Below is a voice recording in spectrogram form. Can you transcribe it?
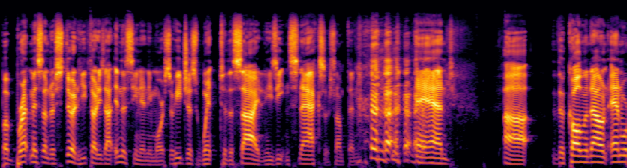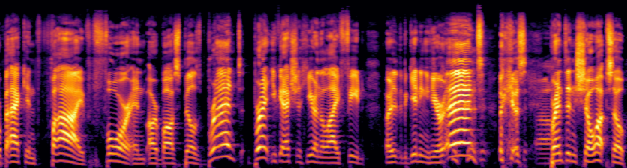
But Brent misunderstood. He thought he's not in the scene anymore, so he just went to the side and he's eating snacks or something. and uh, they're calling down, and we're back in five, four, and our boss Bill's Brent. Brent, you can actually hear on the live feed or at the beginning here, and because Brent didn't show up, so.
